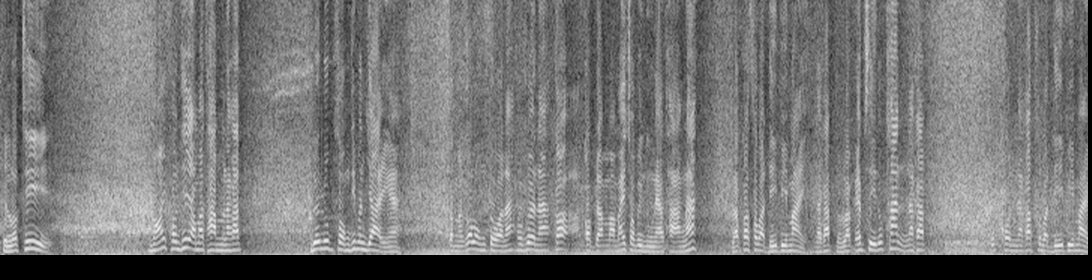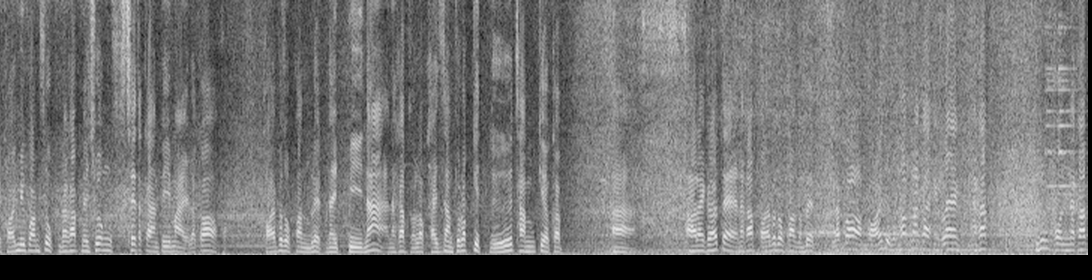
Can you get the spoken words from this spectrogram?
เป็นรถที่น้อยคนที่เอามาทำนะครับ ด้วยรูปทรงที่มันใหญ่ไงแต่มันก็ลงตัวนะเพื่อนๆนะก็กบดำมาให้ชมอีกหนึ่งแนวทางนะ แล้วก็สวัสดีปีใหม่นะครับสำหรับ FC ทุกท่านนะครับ ทุกคนนะครับสวัสดีปีใหม่ขอให้มีความสุขนะครับในช่วงเทศกาลปีใหม่ แล้วก็ขอให้ประสบความสำเร็จในปีหน้านะครับสำหรับใครที่ทำธุรกิจหรือทำเกี่ยวกับ อะไรก็แล้วแต่นะครับ ขอให้ประสบความสำเร็จ แล้วก็ขอให้สุขภาพร่างกายแข็งแรงนะครับ ทุกคนนะครับ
